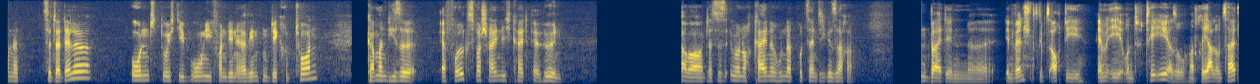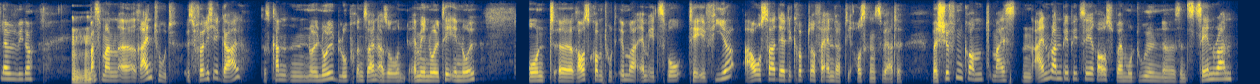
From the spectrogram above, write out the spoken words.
von der Zitadelle und durch die Boni von den erwähnten Dekryptoren kann man diese Erfolgswahrscheinlichkeit erhöhen. Aber das ist immer noch keine hundertprozentige Sache. Bei den äh, Inventions gibt es auch die ME und TE, also Material- und Zeitlevel wieder. Mhm. Was man äh, reintut, ist völlig egal. Das kann ein 00 Blueprint sein, also ME0, TE0. Und äh, rauskommen tut immer ME2, TE4, außer der Decryptor verändert die Ausgangswerte. Bei Schiffen kommt meist ein Ein-Run-BPC raus, bei Modulen äh, sind es 10 Run.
